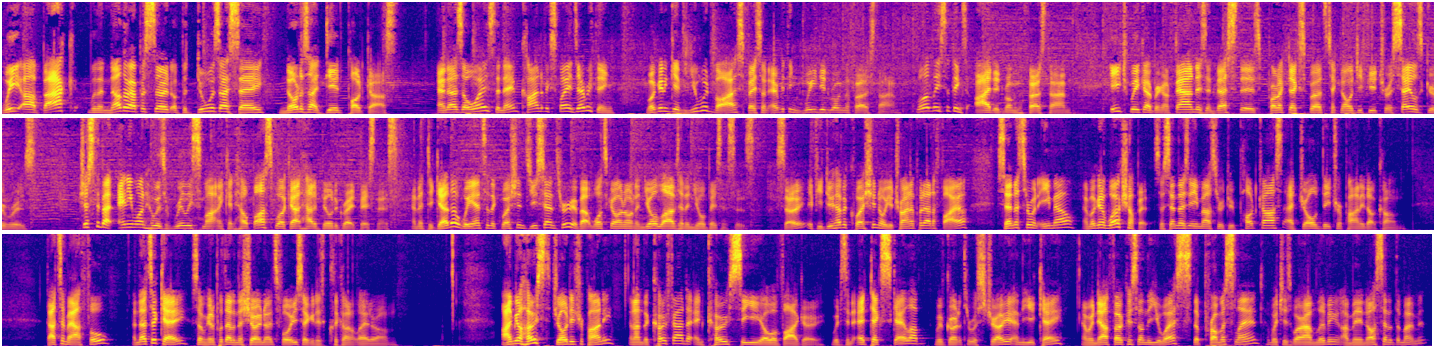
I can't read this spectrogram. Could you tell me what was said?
We are back with another episode of the Do As I Say, Not As I Did podcast. And as always, the name kind of explains everything. We're going to give you advice based on everything we did wrong the first time. Well, at least the things I did wrong the first time. Each week, I bring on founders, investors, product experts, technology futurists, sales gurus, just about anyone who is really smart and can help us work out how to build a great business. And then together, we answer the questions you send through about what's going on in your lives and in your businesses. So, if you do have a question or you're trying to put out a fire, send us through an email and we're going to workshop it. So, send those emails through to podcast at joelditrapani.com. That's a mouthful, and that's okay. So, I'm going to put that in the show notes for you so you can just click on it later on. I'm your host, Joel DiTrapani, and I'm the co founder and co CEO of Vargo, which is an edtech scale up. We've grown it through Australia and the UK, and we're now focused on the US, the promised land, which is where I'm living. I'm in Austin at the moment.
